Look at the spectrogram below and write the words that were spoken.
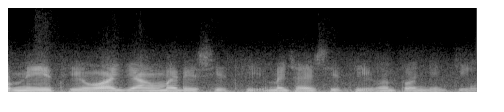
กนี้ถือว่ายังไม่ได้สิทธิไม่ใช่สิทธิของตนจริง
